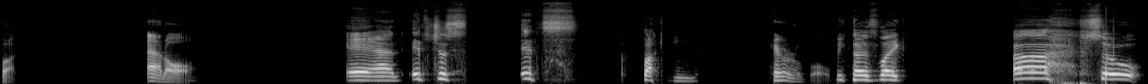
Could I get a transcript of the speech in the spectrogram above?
fuck at all. And it's just it's fucking terrible because like uh so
